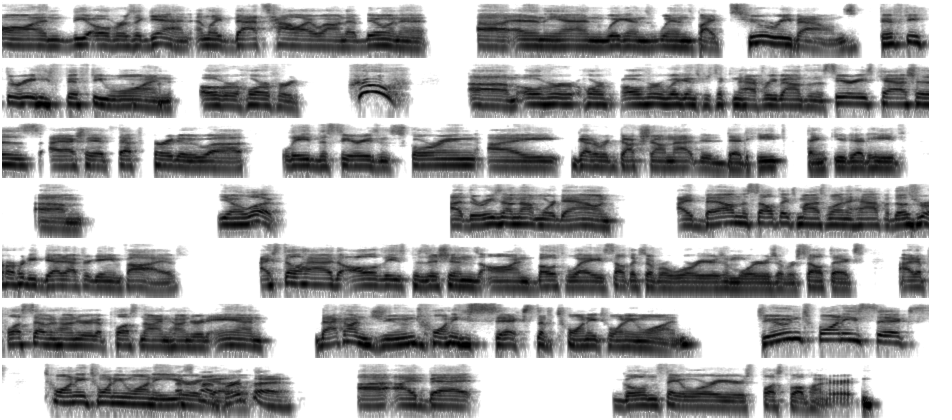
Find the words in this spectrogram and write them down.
on the overs again. And like that's how I wound up doing it. Uh, and in the end, Wiggins wins by two rebounds, 53 51 over Horford. Whew! Um, over Hor- over Wiggins for six and a half rebounds in the series cashes. I actually had Steph Curry to uh, lead the series in scoring. I got a reduction on that due to dead heat. Thank you, dead heat. Um, you know, look, uh, the reason I'm not more down, I bet on the Celtics minus one and a half, but those were already dead after game five. I still had all of these positions on both ways Celtics over Warriors and Warriors over Celtics. I had a plus 700, a plus 900, and back on June 26th of 2021, June 26th, 2021, a year ago. That's my ago, birthday. I, I bet Golden State Warriors plus 1200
